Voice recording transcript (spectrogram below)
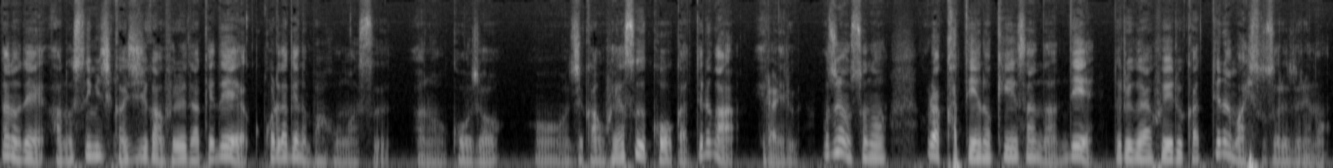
なので、あの睡眠時間1時間増えるだけで、これだけのパフォーマンス、あの向上時間を増やす効果っていうのが得られる。もちろんその、これは家庭の計算なんで、どれぐらい増えるかっていうのはまあ人それぞれの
